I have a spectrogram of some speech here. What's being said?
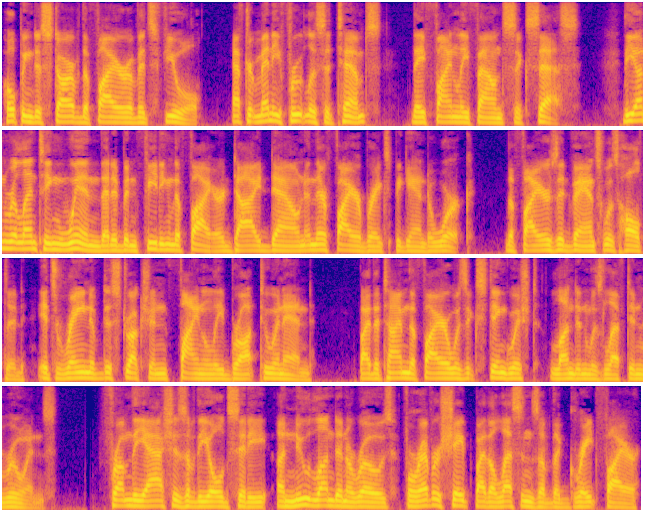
hoping to starve the fire of its fuel. After many fruitless attempts, they finally found success. The unrelenting wind that had been feeding the fire died down and their fire breaks began to work. The fire's advance was halted, its reign of destruction finally brought to an end. By the time the fire was extinguished, London was left in ruins. From the ashes of the old city, a new London arose, forever shaped by the lessons of the Great Fire.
